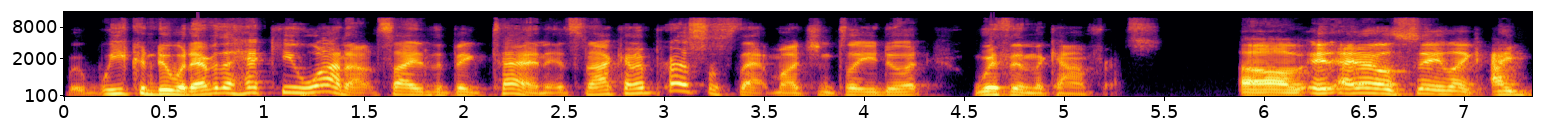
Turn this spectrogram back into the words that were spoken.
we can do whatever the heck you want outside of the Big Ten. It's not going to press us that much until you do it within the conference. Uh, and, and I'll say, like, I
